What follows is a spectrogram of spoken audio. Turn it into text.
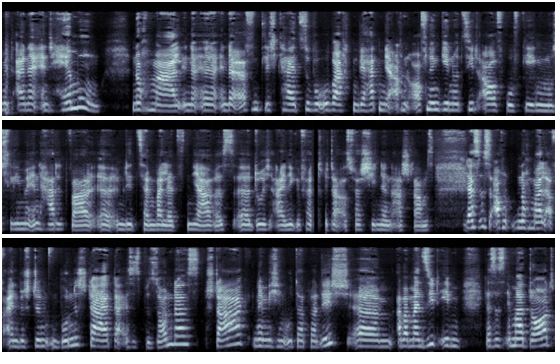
mit einer Enthemmung nochmal in der, äh, in der Öffentlichkeit zu beobachten. Wir hatten ja auch einen offenen Genozidaufruf gegen Muslime in Haridwar äh, im Dezember letzten Jahres äh, durch einige Vertreter aus verschiedenen Ashrams. Das ist auch nochmal auf einen bestimmten Bundesstaat, da ist es besonders stark, nämlich in Uttar Pradesh. Ähm, aber man sieht eben, dass es immer dort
